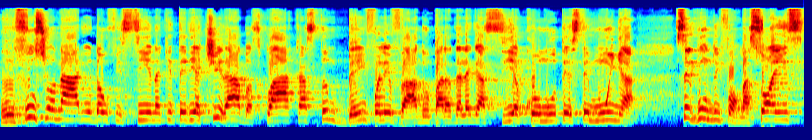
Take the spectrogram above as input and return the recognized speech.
Um funcionário da oficina que teria tirado as placas também foi levado para a delegacia como testemunha. Segundo informações,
